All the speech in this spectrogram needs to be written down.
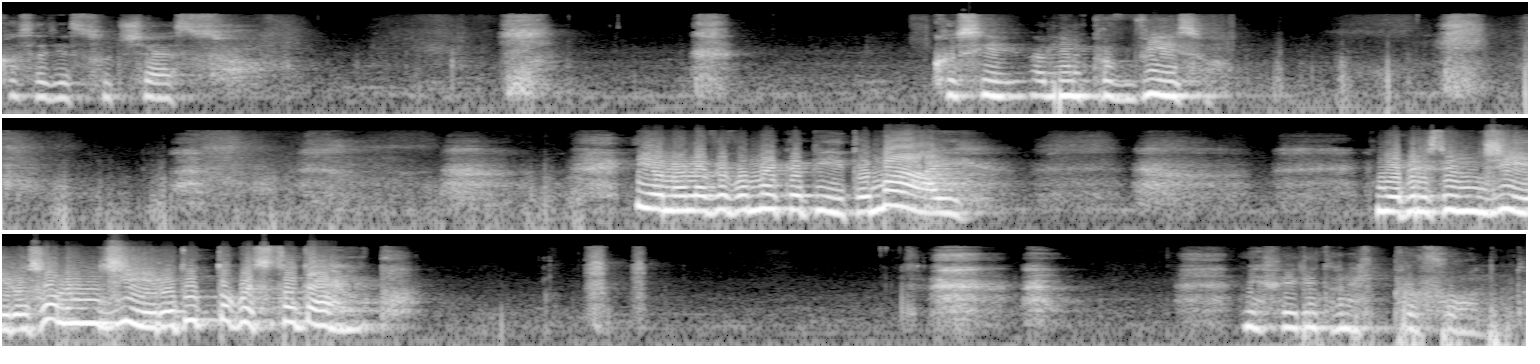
Cosa ti è successo? Così, all'improvviso. Io non l'avevo mai capito, mai. Mi hai preso in giro, solo in giro, tutto questo tempo. Mi hai ferito nel profondo.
